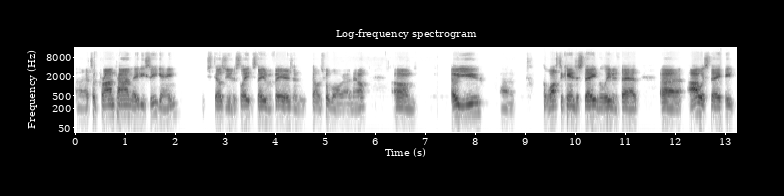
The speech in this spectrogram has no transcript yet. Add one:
Uh, that's a primetime ABC game, which tells you the state of affairs in college football right now. Um, OU uh, lost to Kansas State. We'll leave it at that. Uh, Iowa State,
